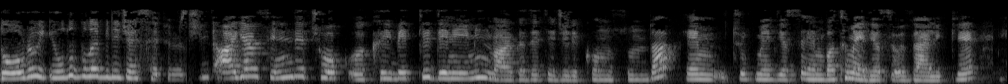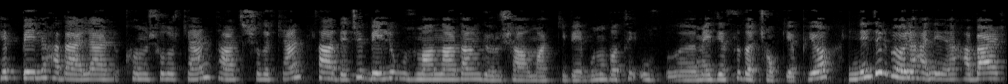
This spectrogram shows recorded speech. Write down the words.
doğru yolu bulabileceğiz hepimiz. Şimdi Aygen senin de çok e, kıymetli deneyimin var gazetecilik konusunda. Hem Türk medyası hem Batı medyası özellikle. Hep belli haberler konuşulurken, tartışılırken sadece belli uzmanlardan görüş almak gibi. Bunu Batı e, medyası da çok yapıyor. Nedir böyle hani haber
